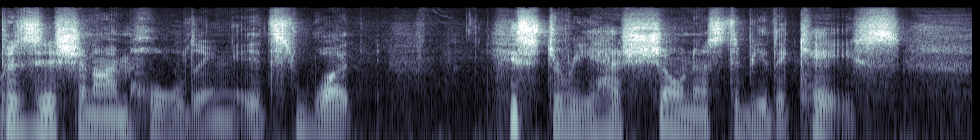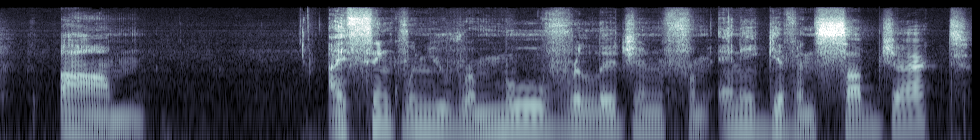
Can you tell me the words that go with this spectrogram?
position I'm holding. It's what history has shown us to be the case. Um, I think when you remove religion from any given subject,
